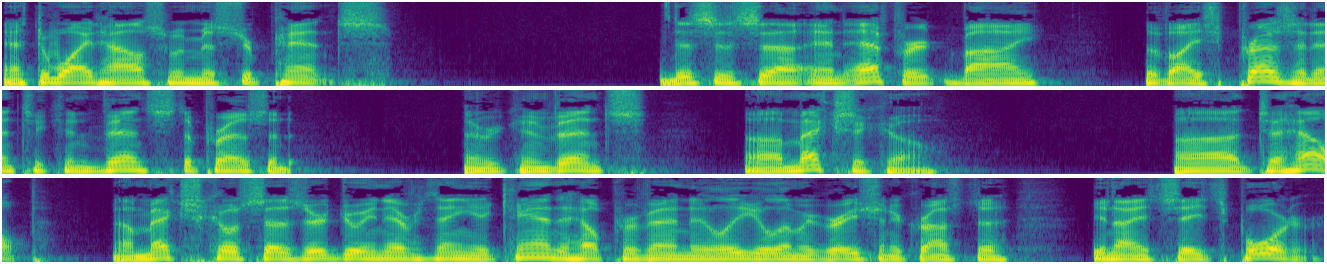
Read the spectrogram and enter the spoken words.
at the White House with Mr. Pence. This is uh, an effort by the vice president to convince the president, or convince uh, Mexico uh, to help. Now, Mexico says they're doing everything it can to help prevent illegal immigration across the United States border.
